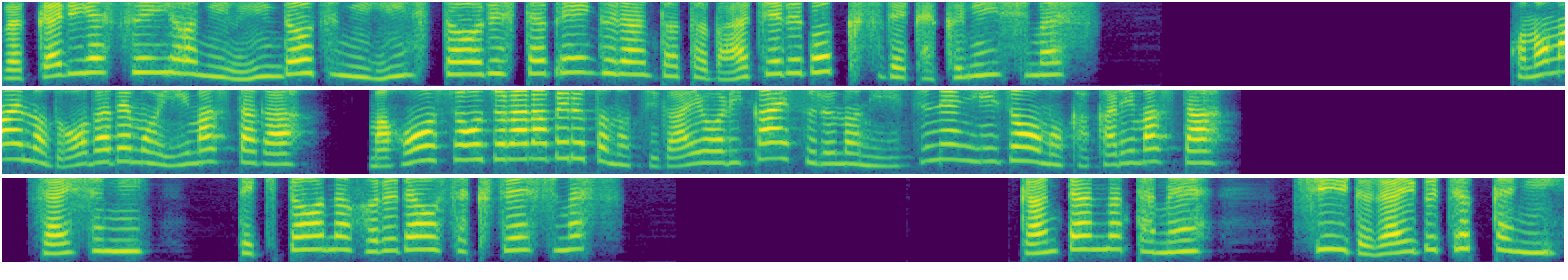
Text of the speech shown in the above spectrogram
わかりやすいように Windows にインストールした Vagrant と VirtualBox で確認します。この前の動画でも言いましたが、魔法少女ララベルとの違いを理解するのに1年以上もかかりました。最初に、適当なフォルダを作成します。簡単なため、C ドライブ直下に、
